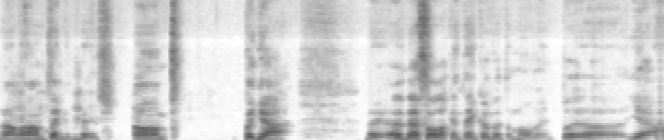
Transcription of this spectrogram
no I'm thinking bitch. Um, but yeah, uh, that's all I can think of at the moment. But uh, yeah,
